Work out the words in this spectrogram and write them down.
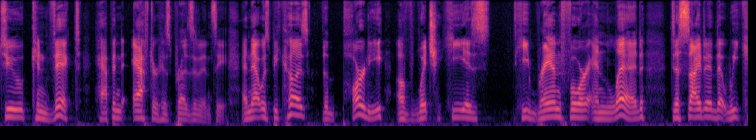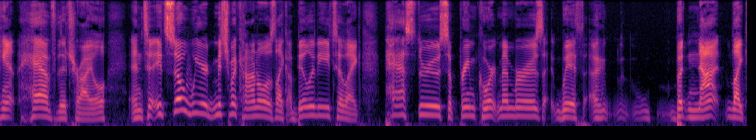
to convict happened after his presidency. And that was because the party of which he is he ran for and led decided that we can't have the trial and to, it's so weird mitch mcconnell's like ability to like pass through supreme court members with a but not like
